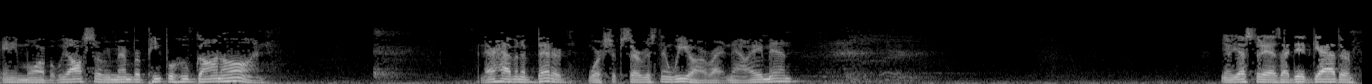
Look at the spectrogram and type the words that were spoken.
anymore. But we also remember people who've gone on and they're having a better worship service than we are right now. Amen. You know, yesterday as I did gather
